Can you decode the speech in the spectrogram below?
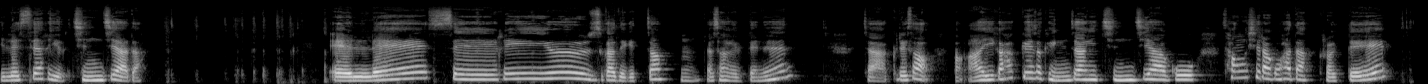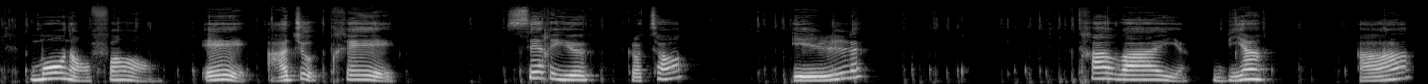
est sérieux. 진지하다. est sérieusega 되겠죠? 음, 여성일 때는 자, 그래서 아이가 학교에서 굉장히 진지하고 성실하고 하다. 그럴 때 mon enfant est 아주 très sérieux. 그렇죠? il travaille bien à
